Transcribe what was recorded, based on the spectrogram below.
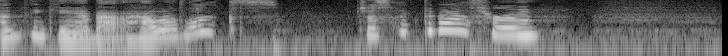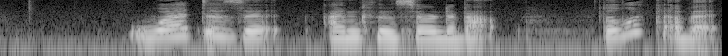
I'm thinking about how it looks, just like the bathroom. What does it, I'm concerned about the look of it.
